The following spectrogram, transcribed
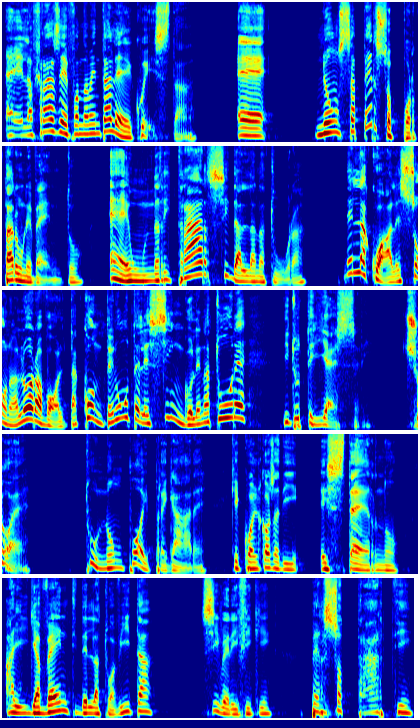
Eh, la frase fondamentale è questa. È non saper sopportare un evento è un ritrarsi dalla natura, nella quale sono a loro volta contenute le singole nature di tutti gli esseri. Cioè, tu non puoi pregare che qualcosa di esterno agli eventi della tua vita si verifichi per sottrarti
